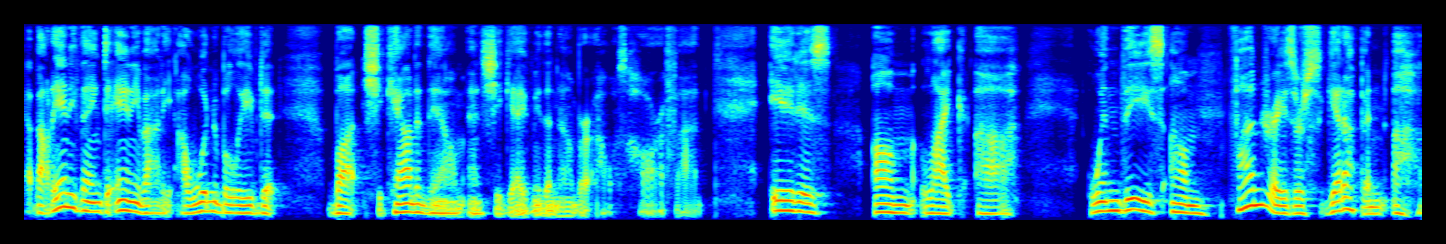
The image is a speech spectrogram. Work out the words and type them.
about anything to anybody, I wouldn't have believed it. But she counted them and she gave me the number. I was horrified. It is, um, like, uh, when these, um, fundraisers get up and, uh,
